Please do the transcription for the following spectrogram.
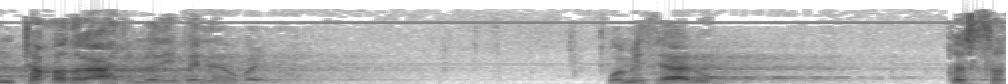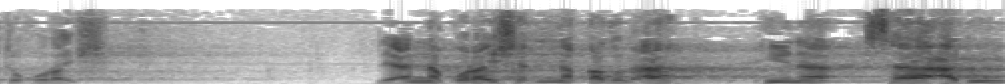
انتقض العهد الذي بيننا وبينهم ومثاله قصة قريش. لأن قريش نقضوا العهد حين ساعدوا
